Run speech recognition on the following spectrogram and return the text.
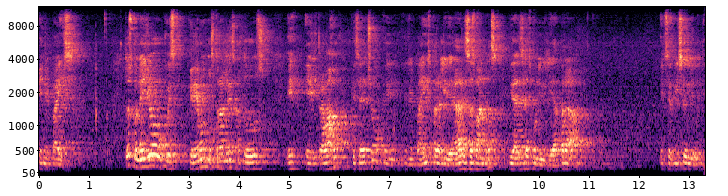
en el país. Entonces con ello pues queremos mostrarles a todos eh, el, trabajo que se ha hecho en, el país para liberar esas bandas y dar esa disponibilidad para el servicio de INT.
